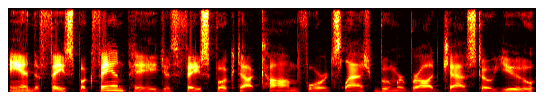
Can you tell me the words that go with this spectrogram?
And the Facebook fan page is facebook.com forward slash boomer broadcast OU,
